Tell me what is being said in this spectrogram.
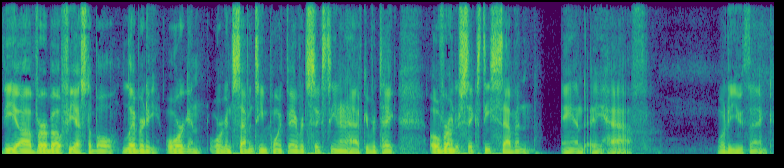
The uh, Vrbo Fiesta Bowl, Liberty, Oregon. Oregon 17 point favorite, 16 and a half, give or take. Over under 67 and a half. What do you think?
